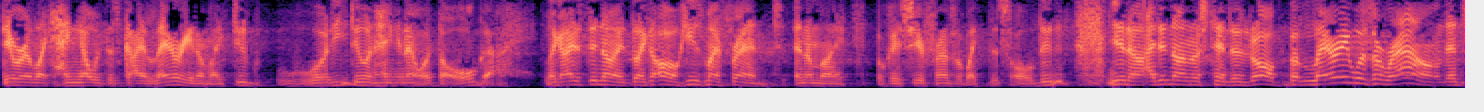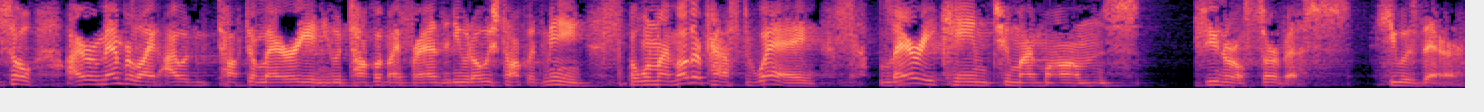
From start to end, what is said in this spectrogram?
they were like hanging out with this guy, Larry. And I'm like, dude, what are you doing hanging out with the old guy? Like, I just didn't know. Like, oh, he's my friend. And I'm like, okay, so you're friends with like this old dude? You know, I didn't understand it at all. But Larry was around. And so I remember like I would talk to Larry and he would talk with my friends and he would always talk with me. But when my mother passed away, Larry came to my mom's funeral service. He was there.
